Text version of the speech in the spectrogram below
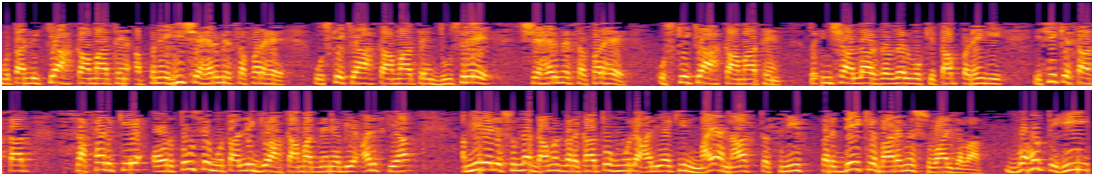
متعلق کیا احکامات ہیں؟ اپنے ہی شہر میں سفر ہے، اس کے کیا احکامات ہیں؟ دوسرے شہر میں سفر ہے، اس کے کیا احکامات ہیں؟ تو انشاءاللہ شاء اللہ وہ کتاب پڑھیں گی۔ اسی کے ساتھ ساتھ سفر کے عورتوں سے متعلق جو احکامات میں نے ابھی عرض کیا، امیر علیہ سنت دامد برکات عالیہ کی مایا ناز تصنیف پردے کے بارے میں سوال جواب۔ بہت ہی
